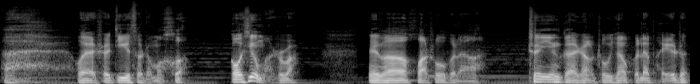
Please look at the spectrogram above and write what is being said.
哎，我也是第一次这么喝，高兴嘛，是吧？那个话说回来啊。真应该让周全回来陪着，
